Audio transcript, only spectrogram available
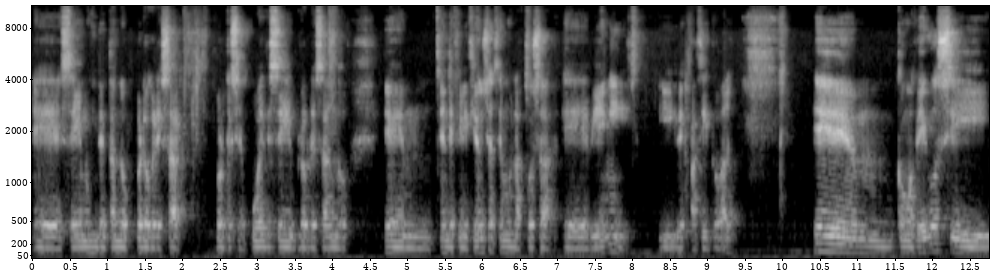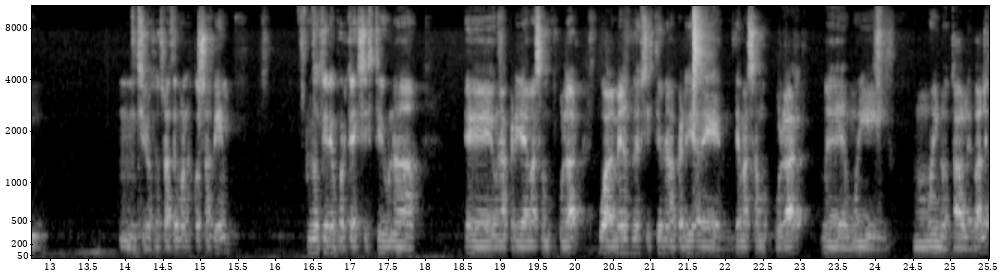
eh, seguimos intentando progresar, porque se puede seguir progresando en definición si hacemos las cosas eh, bien y, y, despacito, ¿vale? Em, como os digo, si, mm, si nosotros hacemos las cosas bien, no tiene por qué existir una, eh, una pérdida de masa muscular, o al menos no existe una pérdida de, de masa muscular muy, muy notable, ¿vale?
